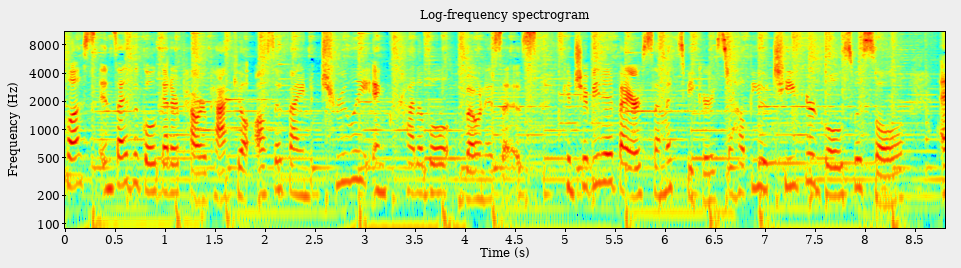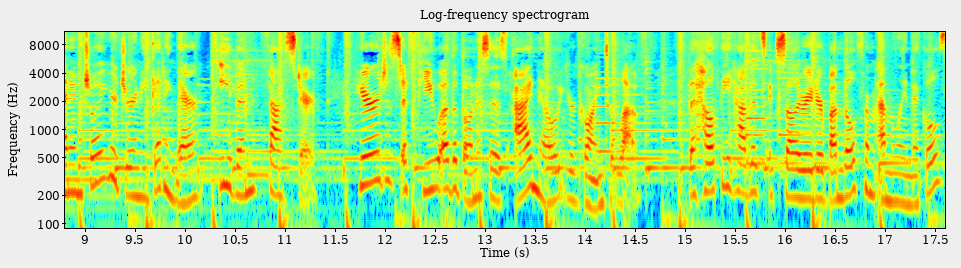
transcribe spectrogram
Plus, inside the Goal Getter Power Pack, you'll also find truly incredible bonuses contributed by our summit speakers to help you achieve your goals with soul and enjoy your journey getting there even faster. Here are just a few of the bonuses I know you're going to love the Healthy Habits Accelerator Bundle from Emily Nichols,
